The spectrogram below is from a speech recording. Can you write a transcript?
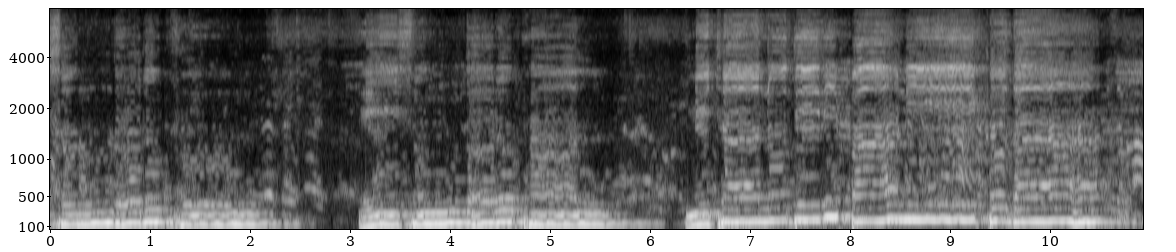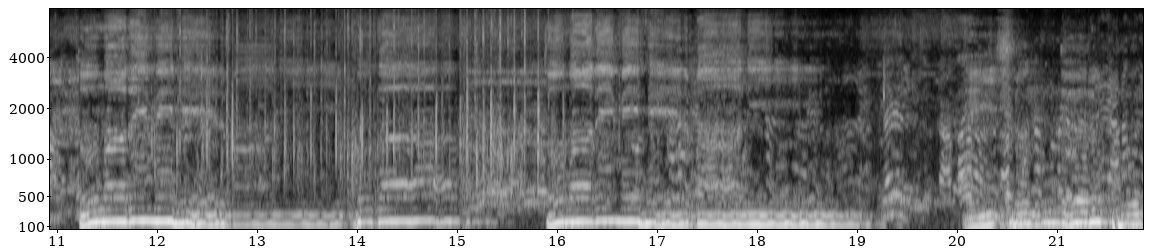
সুন্দর ফুল এই সুন্দর ফল, মিঠা নদীর পানি, খোদা। তোমার মেহেরবানি, খোদা। তোমার মেহেরবানি। এই সুন্দর ফুল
